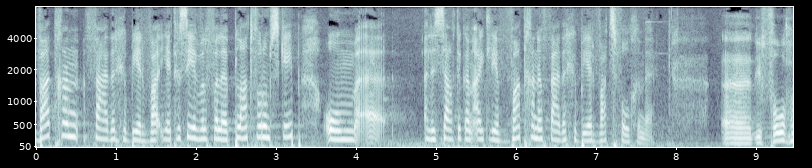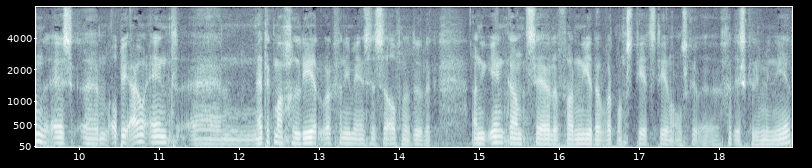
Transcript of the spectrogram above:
wat gaan verder gebeur? Wat, jy het gesê jy wil vir platform om uh, te kan uitleef. Wat gaan nou verder gebeur? Wat's volgende? Uh, die volgende is um, op die oude eind, um, net ik maar geleerd ook van die mensen zelf natuurlijk. Aan die ene kant zeggen ze van nee, dat wordt nog steeds tegen ons gediscrimineerd.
